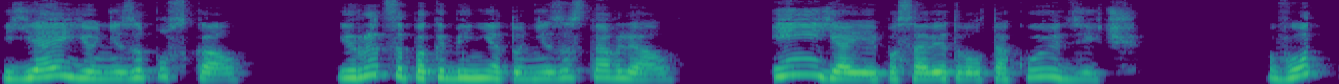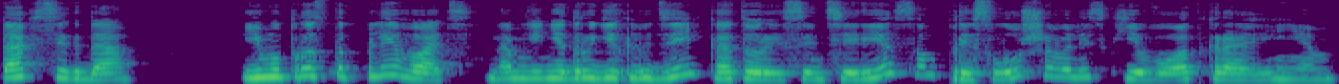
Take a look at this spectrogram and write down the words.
Я ее не запускал. И рыться по кабинету не заставлял. И не я ей посоветовал такую дичь. Вот так всегда. Ему просто плевать на мнение других людей, которые с интересом прислушивались к его откровениям.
